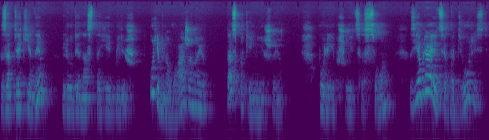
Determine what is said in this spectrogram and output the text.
Завдяки ним людина стає більш урівноваженою та спокійнішою. Поліпшується сон, з'являється бадьорість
